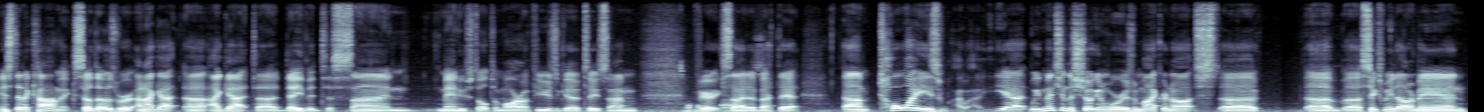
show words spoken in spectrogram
instead of comics. So those were, and I got uh, I got uh, David to sign Man Who Stole Tomorrow a few years ago too. So I'm very excited nice. about that. Um, toys, yeah, we mentioned the Shogun Warriors and Micronauts. Uh, uh, uh, Six Million Dollar Man,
